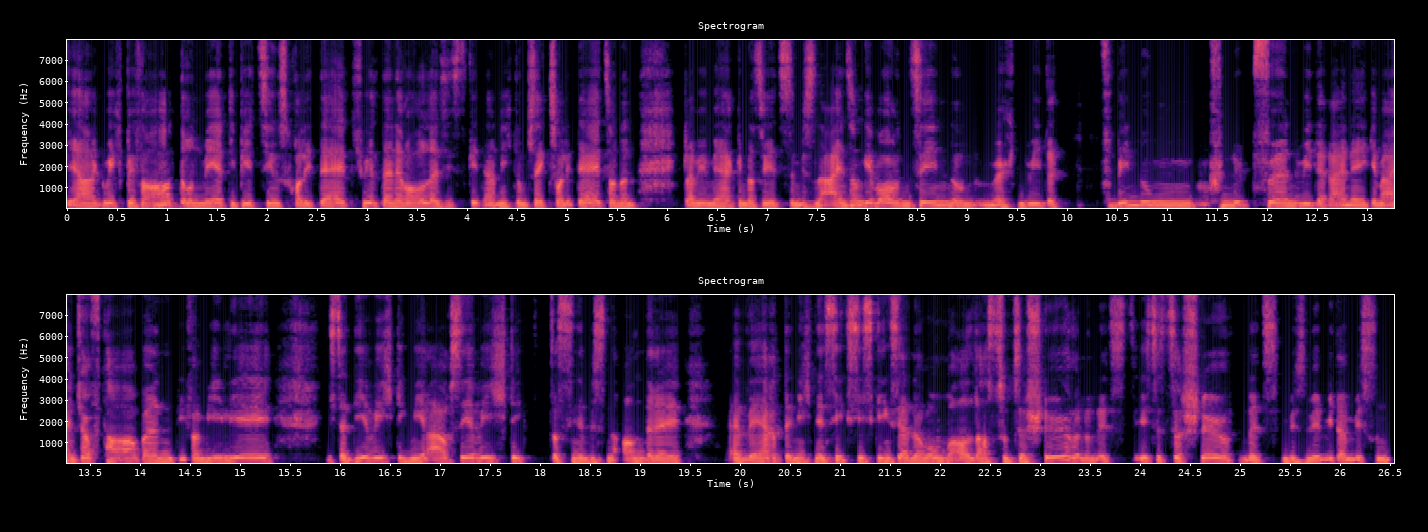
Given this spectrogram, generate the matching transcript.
Ja, wirklich privater mhm. und mehr die Beziehungsqualität spielt eine Rolle. Es geht auch nicht um Sexualität, sondern ich glaube, wir merken, dass wir jetzt ein bisschen einsam geworden sind und möchten wieder Verbindungen knüpfen, wieder eine Gemeinschaft haben. Die Familie ist ja dir wichtig, mir auch sehr wichtig. Das sind ein bisschen andere Werte. Nicht in den 60s ging es ja darum, all das zu zerstören und jetzt ist es zerstört und jetzt müssen wir wieder ein bisschen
